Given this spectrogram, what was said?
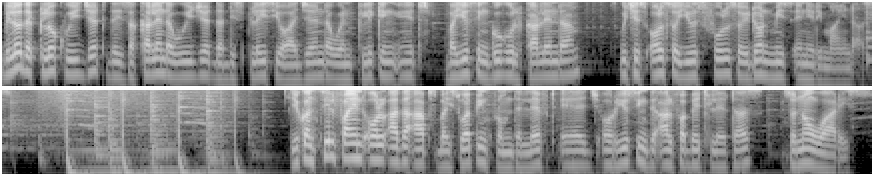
Below the clock widget, there is a calendar widget that displays your agenda when clicking it by using Google Calendar, which is also useful so you don't miss any reminders. You can still find all other apps by swiping from the left edge or using the alphabet letters, so no worries.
